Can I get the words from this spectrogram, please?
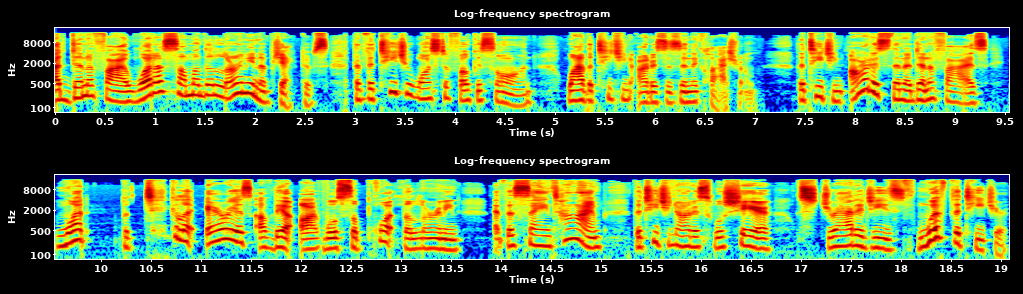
identify what are some of the learning objectives that the teacher wants to focus on while the teaching artist is in the classroom. The teaching artist then identifies what particular areas of their art will support the learning. At the same time, the teaching artist will share strategies with the teacher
